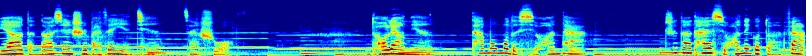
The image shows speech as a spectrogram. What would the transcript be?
也要等到现实摆在眼前再说。头两年，他默默的喜欢他，知道他喜欢那个短发、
